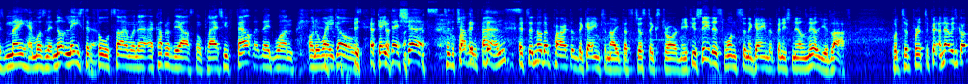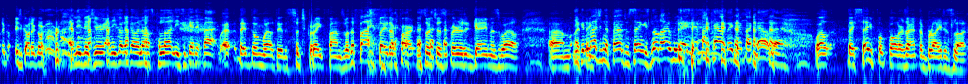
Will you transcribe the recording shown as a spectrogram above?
was mayhem, wasn't it? Not least at Yeah. full time when a, a couple of the Arsenal players who felt that they'd won on away goals gave their shirts to the travelling Well, fans. It's another part of the game tonight that's just extraordinary. If you see this once in a game that finished nil-nil, you'd laugh. But to, for it to fin- and now he's got to go, he's got to go. And you've got to go and ask politely to get it back. Well, they've done well. They're such great fans. Well, the fans play their part in such a spirited game as well. Um, You I can imagine the fans were saying, it's not over yet, get back out there, get back out there. Well, they say footballers aren't the brightest lot.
